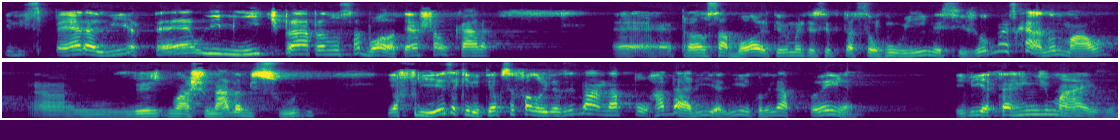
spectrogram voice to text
ele espera ali até o limite para lançar bola, até achar o cara é, para lançar bola. Ele teve uma interceptação ruim nesse jogo, mas, cara, normal. Ah, não, acho nada absurdo. E a frieza que ele tem, é o que você falou, ele às vezes na, na porradaria ali, quando ele apanha, ele até rende mais. Né?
